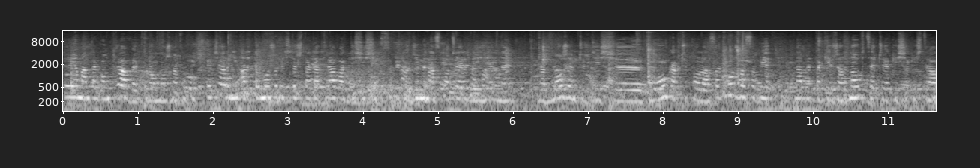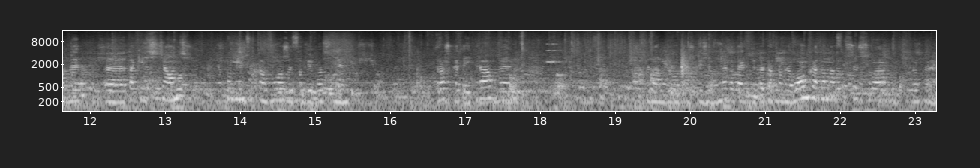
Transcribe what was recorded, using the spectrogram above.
Tu ja mam taką trawę, którą można kupić w kwieciarni, ale to może być też taka trawa, gdzieś jeśli sobie chodzimy na spacery niedzielne nad morzem, czy gdzieś e, po łąkach, czy po lasach. Można sobie nawet takie żarnowce, czy jakieś, jakieś trawy e, takie ściąć. Pomiędzy to włożę sobie właśnie troszkę tej trawy. Żeby nam było troszkę zielonego, tak jakby taka trochę łąka do nas przyszła. Trochę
